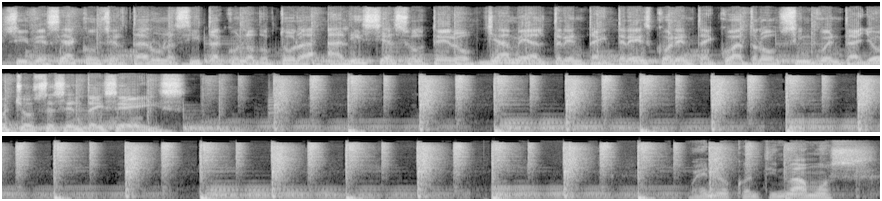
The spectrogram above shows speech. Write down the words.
Si desea concertar una cita con la doctora Alicia Soltero, llame al 33 44 58 66. continuamos.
